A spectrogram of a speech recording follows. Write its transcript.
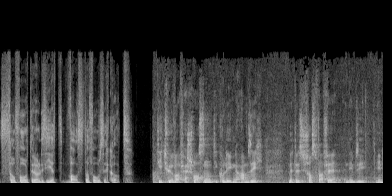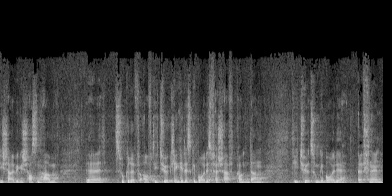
sofort realisiert, was da vor sich geht. Die Tür war verschlossen. Die Kollegen haben sich mittels Schusswaffe, indem sie in die Scheibe geschossen haben, äh, Zugriff auf die Türklinke des Gebäudes verschafft, konnten dann die Tür zum Gebäude öffnen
